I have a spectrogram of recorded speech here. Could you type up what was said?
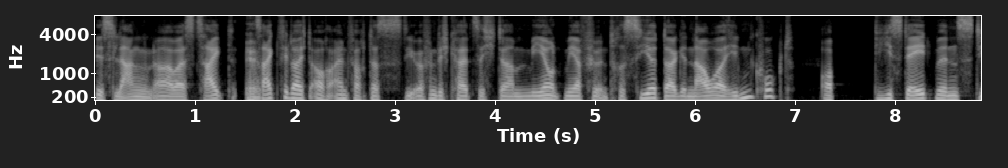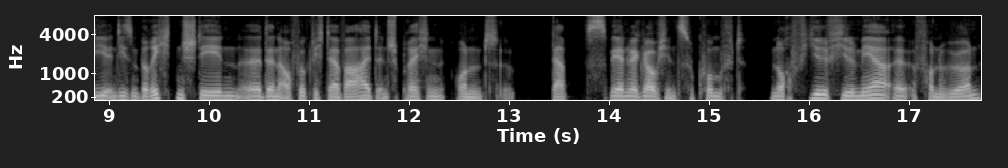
ist lang, ne? aber es zeigt, ja. zeigt vielleicht auch einfach, dass die Öffentlichkeit sich da mehr und mehr für interessiert, da genauer hinguckt, ob die Statements, die in diesen Berichten stehen, äh, denn auch wirklich der Wahrheit entsprechen. Und äh, das werden wir, glaube ich, in Zukunft noch viel, viel mehr äh, von hören.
